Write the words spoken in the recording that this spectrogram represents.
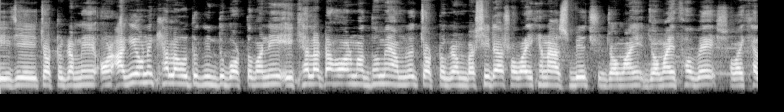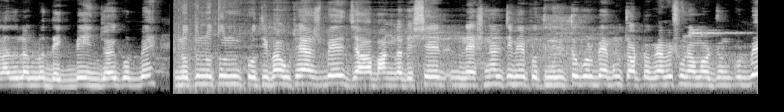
এই যে চট্টগ্রামে আগে অনেক খেলা হতো, কিন্তু বর্তমানে এই খেলাটা হওয়ার মাধ্যমে আমরা চট্টগ্রামবাসীরা সবাই এখানে আসবে, জমাই, জমায়েত হবে, সবাই খেলাধুলাগুলো দেখবে এনজয় করবে। নতুন নতুন প্রতিভা উঠে আসবে, যা বাংলাদেশের ন্যাশনাল টিমের প্রতিনিধিত্ব করবে এবং চট্টগ্রামে সুনাম অর্জন করবে।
